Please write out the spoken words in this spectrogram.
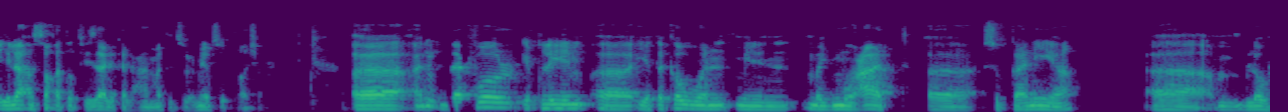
إلى أن سقطت في ذلك العام 1916 دارفور إقليم يتكون من مجموعات سكانية لو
